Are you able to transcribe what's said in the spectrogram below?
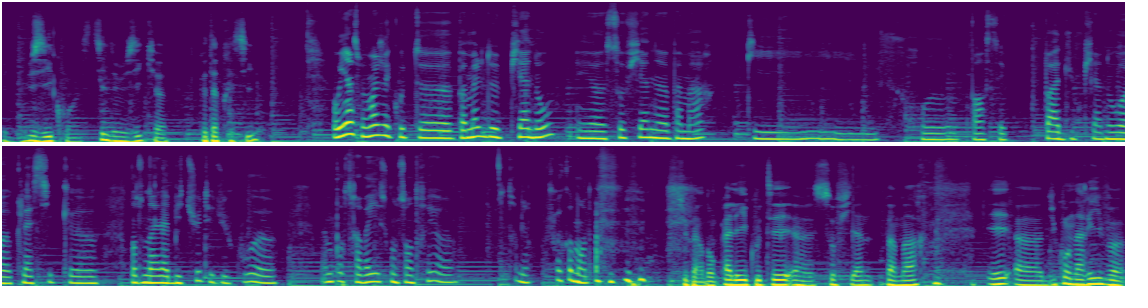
une musique ou un style de musique que tu apprécies Oui, en ce moment, j'écoute pas mal de piano et Sofiane Pamar qui. Enfin, c'est pas du piano classique dont on a l'habitude et du coup, même pour travailler et se concentrer très bien, je recommande. Super, donc allez écouter euh, Sofiane Pamar. Et euh, du coup, on arrive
